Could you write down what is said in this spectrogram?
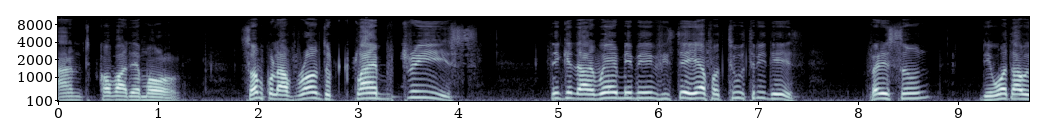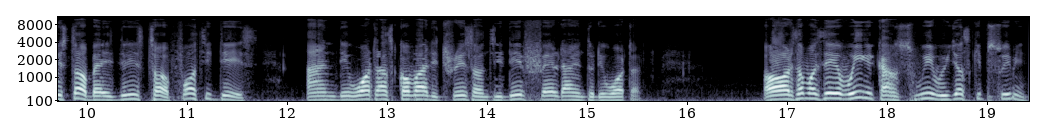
and covered them all. Some could have run to climb trees, thinking that, well, maybe if we stay here for two, three days, very soon the water will stop, but it didn't stop. 40 days, and the waters covered the trees until they fell down into the water. Or someone say, we can swim, we just keep swimming.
